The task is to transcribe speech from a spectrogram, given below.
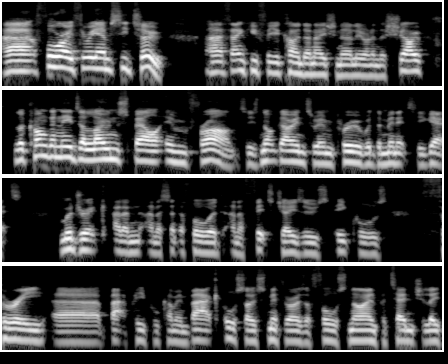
uh, 403 MC2. Uh, thank you for your kind donation earlier on in the show. Lokonga needs a loan spell in France. He's not going to improve with the minutes he gets. Mudryk and a, and a centre forward and a Fitz Jesus equals three uh, people coming back. Also, Smith Rowe is a false nine potentially.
